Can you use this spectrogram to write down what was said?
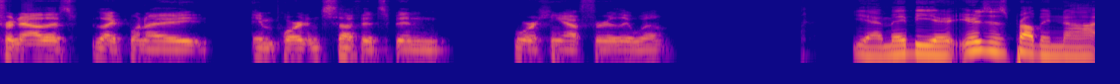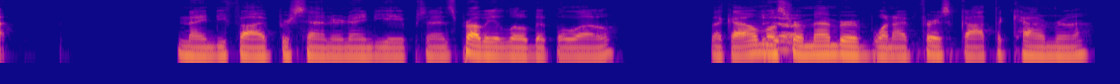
for now that's like when I import and stuff, it's been working out fairly well. Yeah, maybe your, yours is probably not 95% or 98%. It's probably a little bit below. Like I almost Yeah. remember when I first got the camera,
